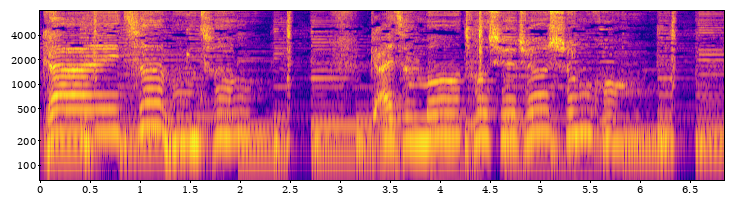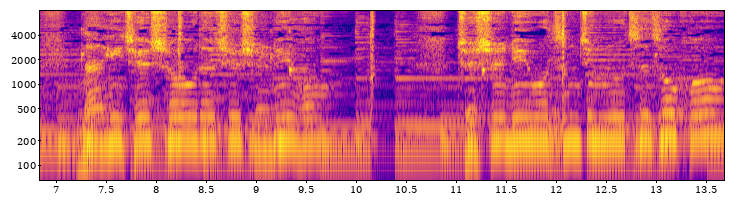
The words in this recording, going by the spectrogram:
该怎么走？该怎么妥协这生活？难以接受的只是你我，只是你我曾经如此走火，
